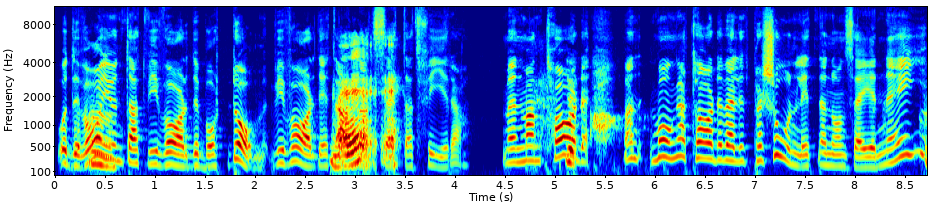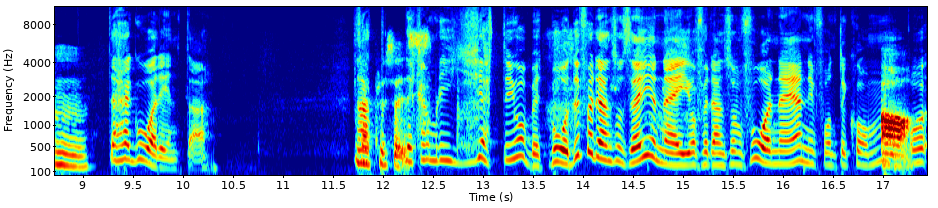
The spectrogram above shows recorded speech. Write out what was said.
Och det var ju inte att vi valde bort dem, vi valde ett Nej. annat sätt att fira. Men man tar det, man, många tar det väldigt personligt när någon säger nej, det här går inte. Precis. det kan bli jättejobbigt, både för den som säger nej och för den som får nej, ni får inte komma. Ja. Och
